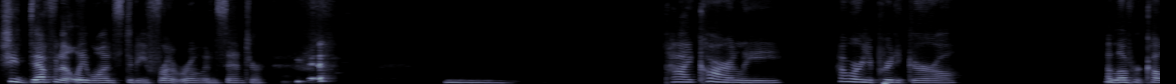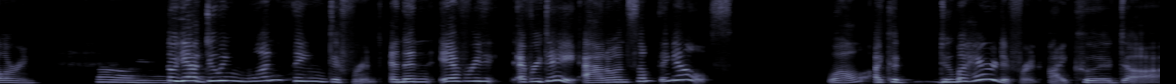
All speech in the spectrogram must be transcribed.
she definitely wants to be front row and center. Mm. Hi, Carly. How are you, pretty girl? I love her coloring. Oh, yeah. So yeah, doing one thing different and then every every day add on something else. Well, I could do my hair different. I could uh,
